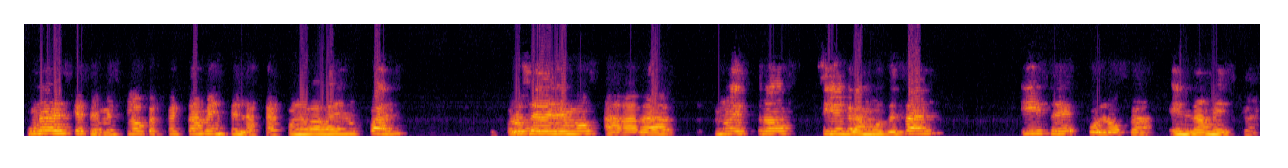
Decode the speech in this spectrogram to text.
una vez que se mezcló perfectamente la cal con la baba de nopal, procederemos a agarrar nuestros 100 gramos de sal y se coloca en la mezcla.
